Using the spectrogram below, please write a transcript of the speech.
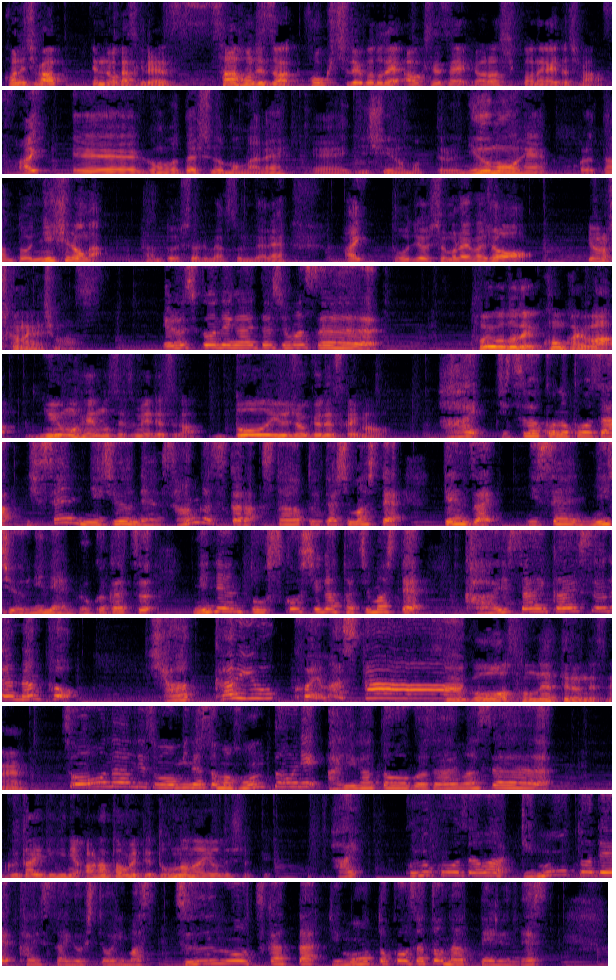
こんにちは、遠藤和樹です。さあ、本日は告知ということで、青木先生、よろしくお願いいたします。はい、えー、この私どもがね、えー自信を持ってる入門編、これ担当西野が担当しておりますんでね、はい、登場してもらいましょよろしくお願いします。よろしくお願いいたします。ということで、今回は入門編の説明ですが、どういう状況ですか、今は？はい。実はこの講座、2020年3月からスタートいたしまして、現在、2022年6月、2年と少しが経ちまして、開催回数がなんと、100回を超えましたすごい、そんなやってるんですね。そうなんです。もう皆様本当にありがとうございます。具体的に改めてどんな内容でしたっけ？はい。この講座はリモートで開催をしております。ズームを使ったリモート講座となっているんです。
